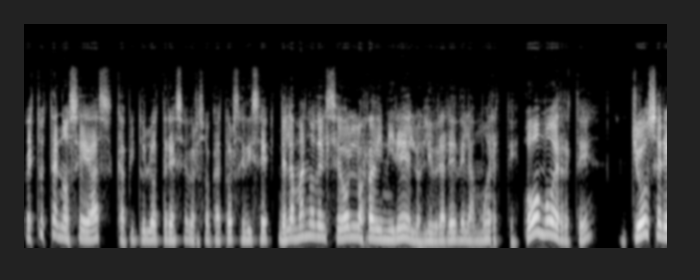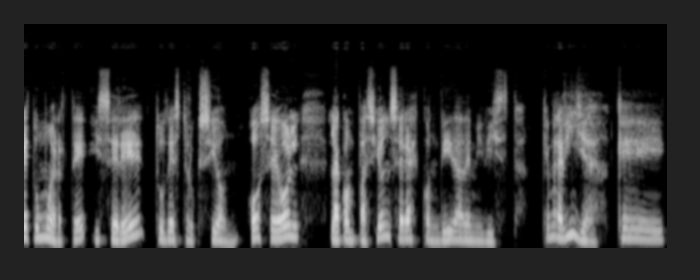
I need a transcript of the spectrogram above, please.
Esto está en Oseas, capítulo 13, verso 14, dice, De la mano del Seol los redimiré, los libraré de la muerte. Oh muerte, yo seré tu muerte y seré tu destrucción. Oh Seol, la compasión será escondida de mi vista. ¡Qué maravilla! Qué,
